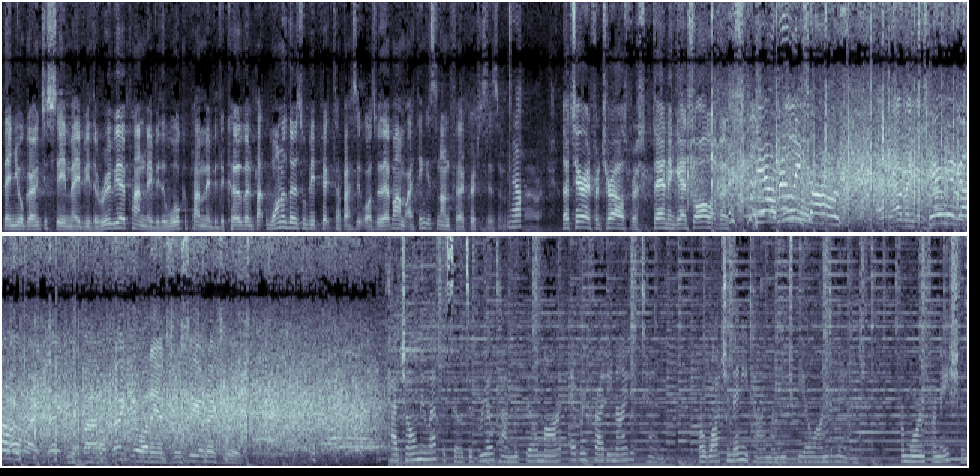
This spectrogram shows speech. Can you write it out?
then you're going to see maybe the Rubio plan, maybe the Walker plan, maybe the Coburn plan. One of those will be picked up as it was with Obama. I think it's an unfair criticism. Yeah. All right. Let's hear it for Charles for standing against all of us. Yeah, really, Charles. And having his There you go. All right. Thank you, panel. Thank you, audience. We'll see you next week. Catch all new episodes of Real Time with Bill Maher every Friday night at 10, or watch him anytime on HBO On Demand. For more information,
